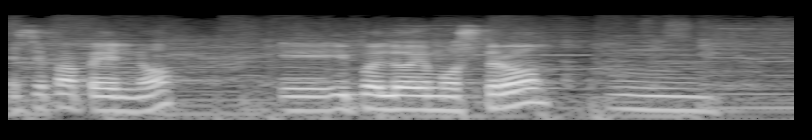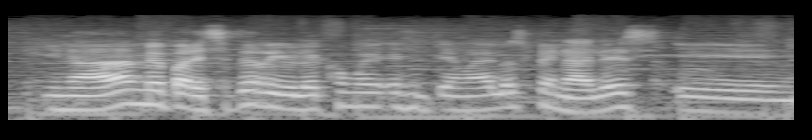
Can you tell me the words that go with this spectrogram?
ese papel, ¿no? Eh, y pues lo demostró. Mm, y nada, me parece terrible como el tema de los penales eh,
